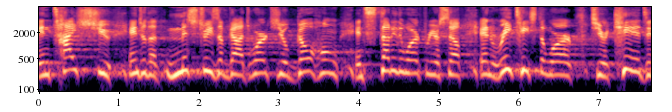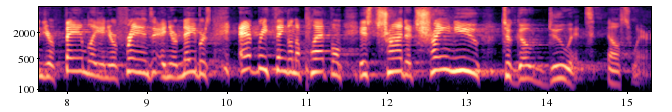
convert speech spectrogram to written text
entice you into the mysteries of God's word so you'll go home and study the word for yourself and reteach the word to your kids and your family and your friends and your neighbors. Everything on the platform is trying to train you to go do it elsewhere.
